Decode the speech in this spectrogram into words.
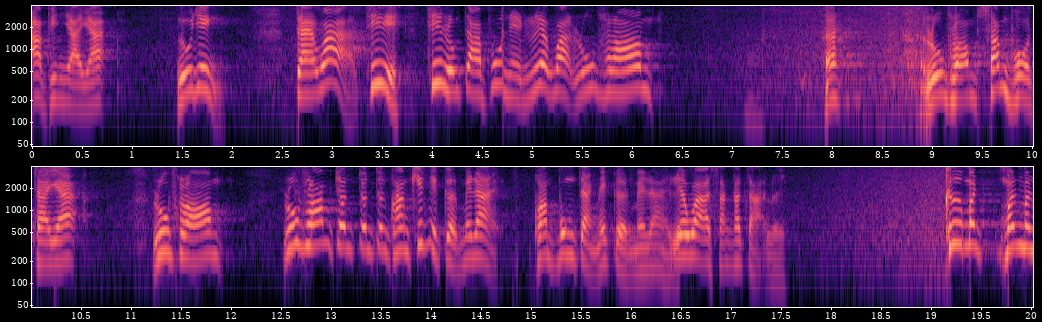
อภิญญายะ รู้ยิ่ง แต่ว่าที่ ที่หลวงตาพูดเนี่ยเรียกว่ารู้พร้อมฮะรู้พร้อมสัมโพชายะ รู้พร้อม รู้พร้อมจนจนจนความคิดเนี่ยเกิดไม่ได้ ความปรุงแต่งเนี่ยเกิดไม่ได้ เรียกว่าอสังคตะเลย คือมันมันมัน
